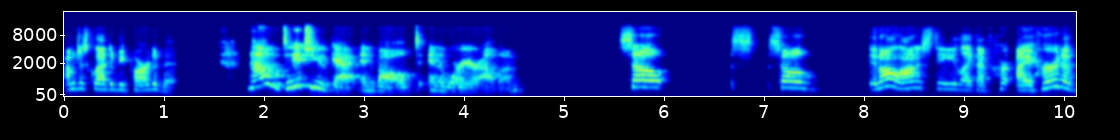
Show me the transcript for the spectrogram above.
I'm just glad to be part of it. How did you get involved in the Warrior album? So, so in all honesty, like I've heard, I heard of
